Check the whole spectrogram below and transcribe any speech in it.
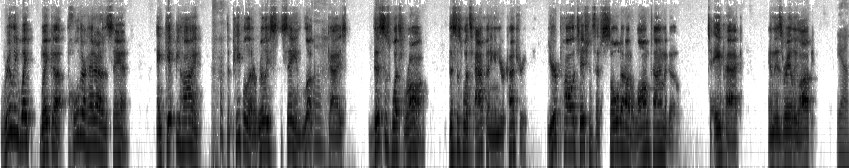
really wake wake up, pull their head out of the sand, and get behind the people that are really saying, "Look, guys, this is what's wrong. This is what's happening in your country. Your politicians have sold out a long time ago to AIPAC and the Israeli lobby. Yeah,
